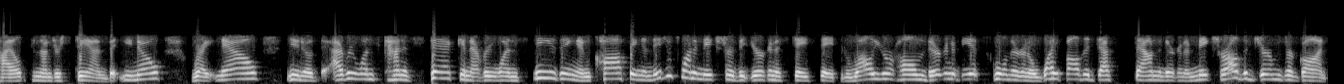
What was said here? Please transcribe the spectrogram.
child can understand that, you know, right now, you know, everyone's kind of sick and everyone's sneezing and coughing and they just want to make sure that you're going to stay safe. And while you're home, they're going to be at school and they're going to wipe all the desks down and they're going to make sure all the germs are gone.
